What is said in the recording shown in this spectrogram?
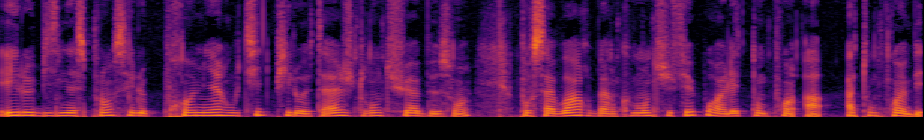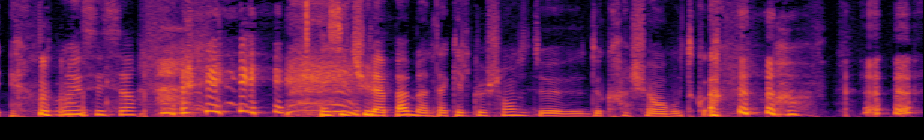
Et le business plan, c'est le premier outil de pilotage dont tu as besoin pour savoir ben, comment tu fais pour aller de ton point A à ton point B. oui, c'est ça. et si tu l'as pas, ben, tu as quelque chance de, de cracher en route. quoi.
